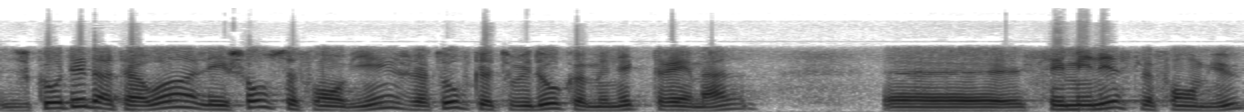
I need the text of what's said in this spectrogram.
Du côté d'Ottawa, les choses se font bien. Je trouve que Trudeau communique très mal. Euh, ses ministres le font mieux.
